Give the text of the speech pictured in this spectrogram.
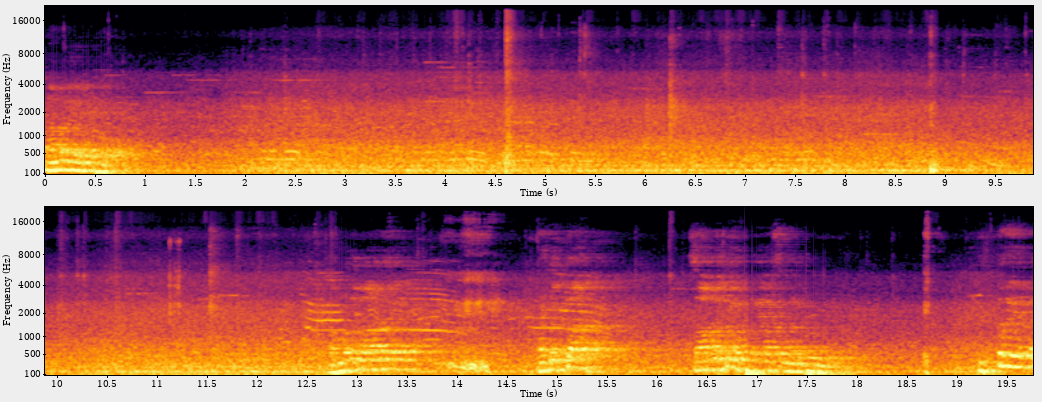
നമ്മുടെ അനുഭവം നമ്മൾ നാട് അടുത്ത സാമ്പത്തിക പ്രയാസം അനുഭവിക്കുന്നു. ഇത്രയല്ല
